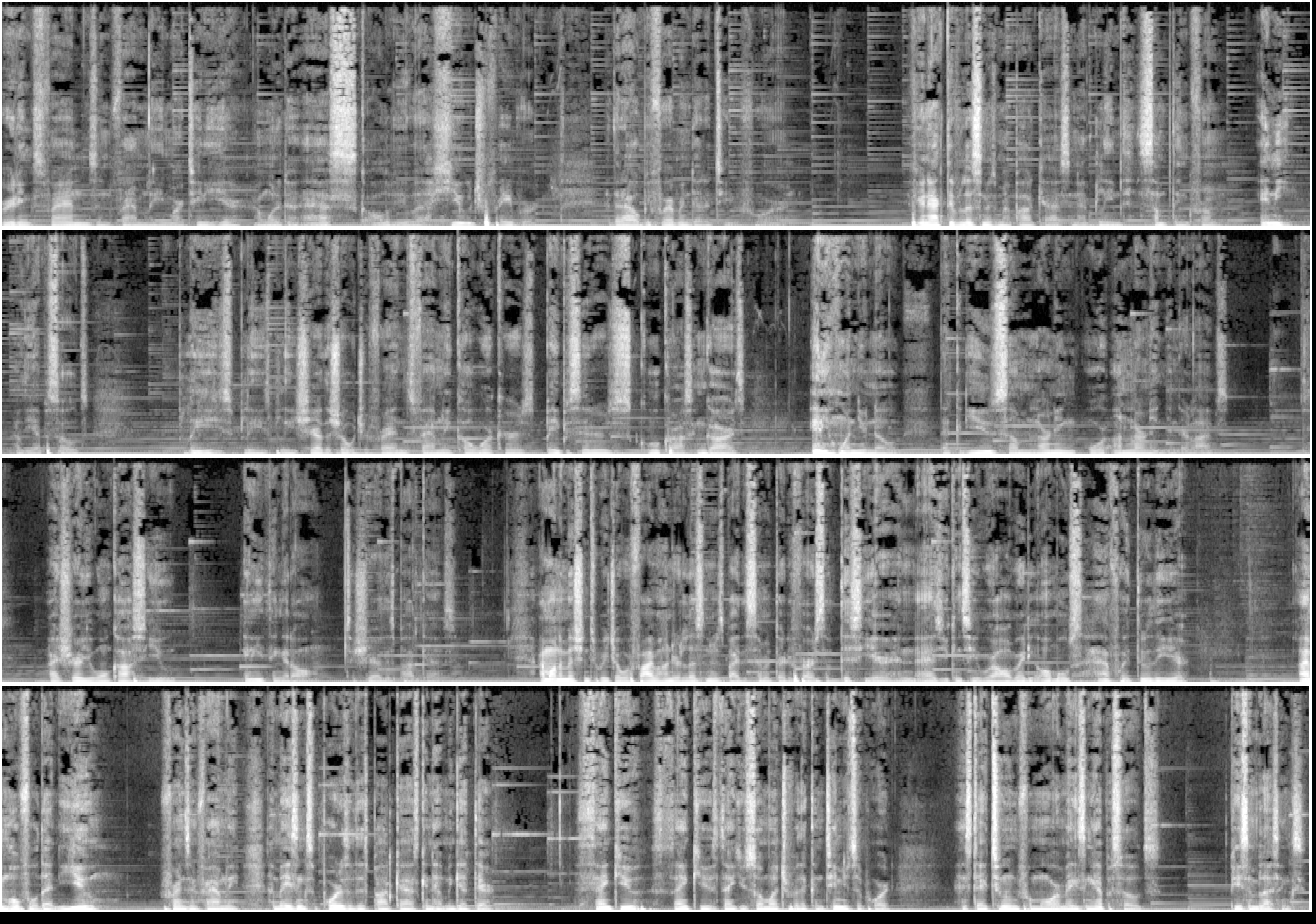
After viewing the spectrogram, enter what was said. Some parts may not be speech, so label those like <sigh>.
Greetings, fans and family. Martini here. I wanted to ask all of you a huge favor that I will be forever indebted to you for. If you're an active listener to my podcast and have gleaned something from any of the episodes, please, please, please share the show with your friends, family, co-workers, babysitters, school crossing guards, <laughs> anyone you know that could use some learning or unlearning in their lives. I assure you it won't cost you anything at all to share this podcast. I'm on a mission to reach over 500 listeners by December 31st of this year, and as you can see, we're already almost halfway through the year. I am hopeful that you, friends and family, amazing supporters of this podcast, can help me get there. Thank you, thank you, thank you so much for the continued support, and stay tuned for more amazing episodes. Peace and blessings.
